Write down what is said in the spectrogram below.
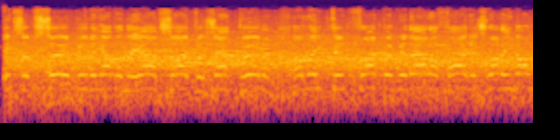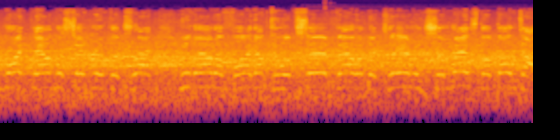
It's absurd moving up on the outside for Zac Purton. A leaped in front, but without a fight, is running on right down the centre of the track. Without a fight, up to absurd Bow and Declare and Sheraz the bolter.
